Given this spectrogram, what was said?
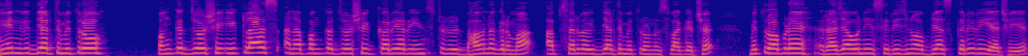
હિન્દ, વિદ્યાર્થી મિત્રો. પંકજ જોશી ઈ ક્લાસ અને પંકજ જોશી કરિયર ઇન્સ્ટિટ્યૂટ ભાવનગરમાં આપ સર્વ વિદ્યાર્થી મિત્રોનું સ્વાગત છે. મિત્રો, આપણે રાજાઓની સિરીઝનો અભ્યાસ કરી રહ્યા છીએ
